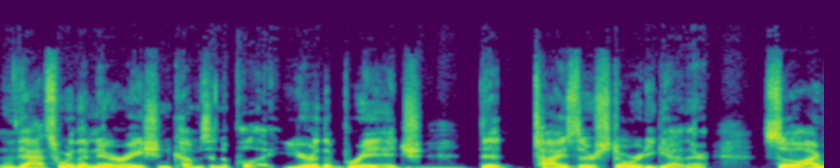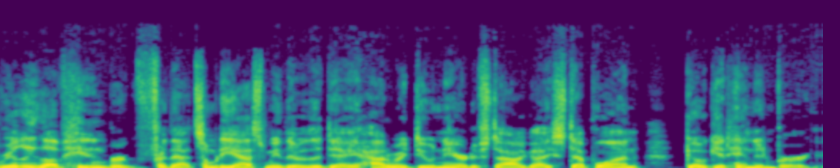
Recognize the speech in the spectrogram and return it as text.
That's where the narration comes into play. You're the bridge mm-hmm. that ties their story together. So I really love Hindenburg for that. Somebody asked me the other day, how do I do a narrative style guy? Step one, go get Hindenburg.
